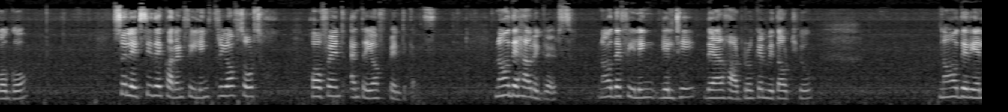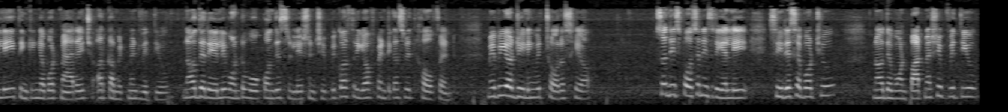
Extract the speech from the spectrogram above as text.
virgo. So let's see their current feelings. Three of swords Hierophant and three of pentacles. Now they have regrets. Now they're feeling guilty. They are heartbroken without you. Now they're really thinking about marriage or commitment with you. Now they really want to work on this relationship because three of pentacles with hierophant maybe you're dealing with taurus here so this person is really serious about you. Now they want partnership with you.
